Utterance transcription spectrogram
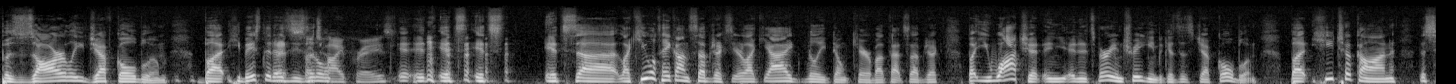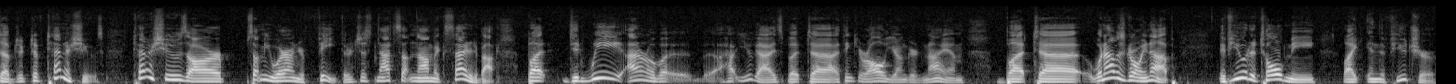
bizarrely Jeff Goldblum, but he basically does That's these such little. high praise. It, it, it's it's it's uh, like he will take on subjects that you're like, yeah, I really don't care about that subject, but you watch it and, and it's very intriguing because it's Jeff Goldblum. But he took on the subject of tennis shoes. Tennis shoes are something you wear on your feet. They're just not something I'm excited about. But did we? I don't know about uh, how you guys, but uh, I think you're all younger than I am. But uh, when I was growing up, if you would have told me like in the future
